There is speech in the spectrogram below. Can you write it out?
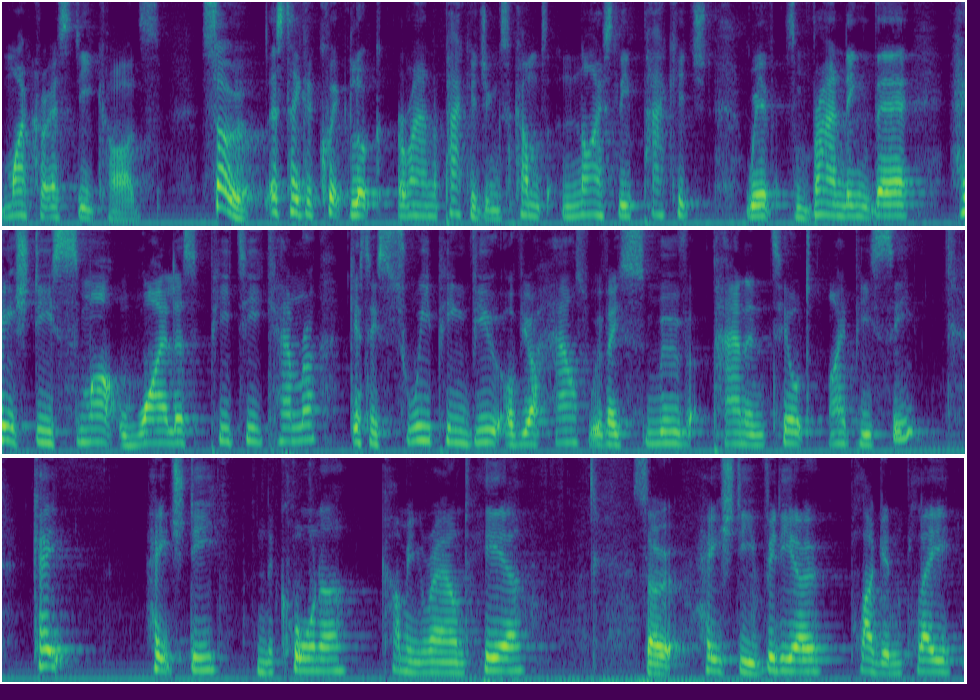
micro SD cards. So let's take a quick look around the packaging. So it comes nicely packaged with some branding there. HD Smart Wireless PT camera. Get a sweeping view of your house with a smooth pan and tilt IPC. Okay, HD in the corner coming around here. So HD video, plug and play,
